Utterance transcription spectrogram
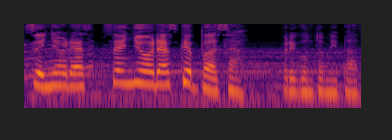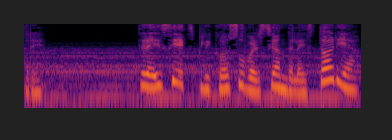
Señoras, señoras, ¿qué pasa? preguntó mi padre. Tracy explicó su versión de la historia.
